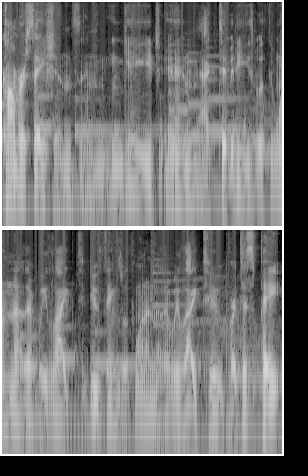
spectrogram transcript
conversations and engage in activities with one another. We like to do things with one another. We like to participate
